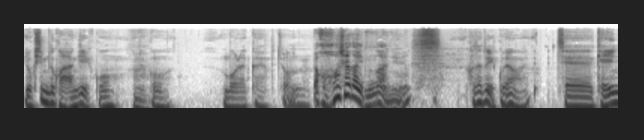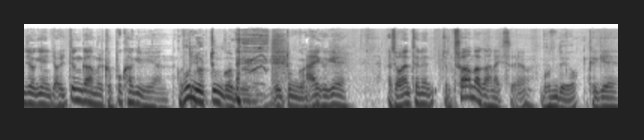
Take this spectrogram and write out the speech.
욕심도 과한 게 있고, 그리고 뭐랄까요, 좀. 약간 허세가 있는 거 아니에요? 허세도 있고요. 제 개인적인 열등감을 극복하기 위한. 뭔 열등감이에요? 열등감. 아니, 그게 저한테는 좀 트라우마가 하나 있어요. 뭔데요? 그게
